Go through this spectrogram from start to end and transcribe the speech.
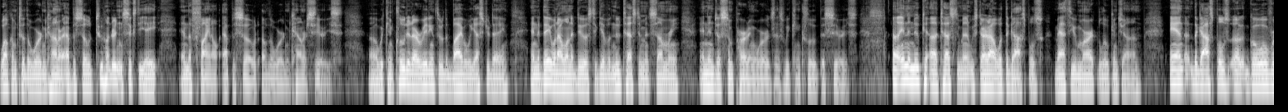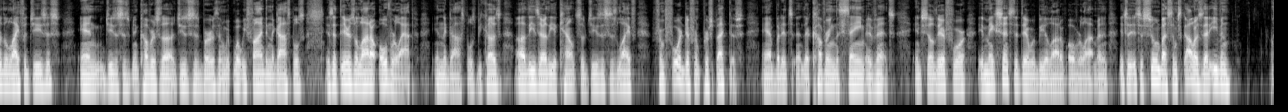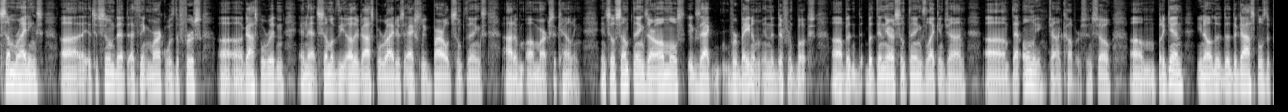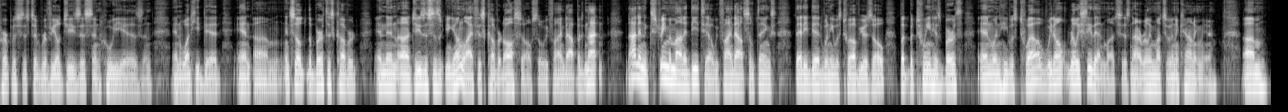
Welcome to the Word Encounter episode 268 and the final episode of the Word Encounter series. Uh, we concluded our reading through the Bible yesterday, and today what I want to do is to give a New Testament summary and then just some parting words as we conclude this series. Uh, in the New uh, Testament, we start out with the Gospels Matthew, Mark, Luke, and John. And the Gospels uh, go over the life of Jesus and Jesus covers uh, Jesus' birth. And what we find in the Gospels is that there's a lot of overlap in the Gospels because uh, these are the accounts of Jesus' life from four different perspectives, and but it's they're covering the same events. And so, therefore, it makes sense that there would be a lot of overlap. And it's, it's assumed by some scholars that even some writings, uh, it's assumed that I think Mark was the first uh, uh, gospel written, and that some of the other gospel writers actually borrowed some things out of uh, Mark's accounting. And so some things are almost exact verbatim in the different books, uh, but but then there are some things like in John um, that only John covers. And so, um, but again, you know, the, the the Gospels, the purpose is to reveal Jesus and who He is and and what He did, and um, and so the birth is covered. And then uh, Jesus' young life is covered also. So we find out, but not not an extreme amount of detail. We find out some things that he did when he was 12 years old, but between his birth and when he was 12, we don't really see that much. There's not really much of an accounting there. Um,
